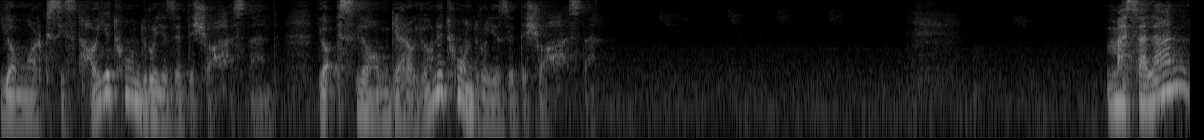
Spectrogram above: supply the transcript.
یا مارکسیست های تندروی ضد شاه هستند یا اسلامگرایان تندروی ضد شاه هستند. مثلا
